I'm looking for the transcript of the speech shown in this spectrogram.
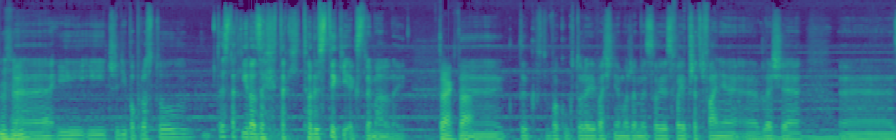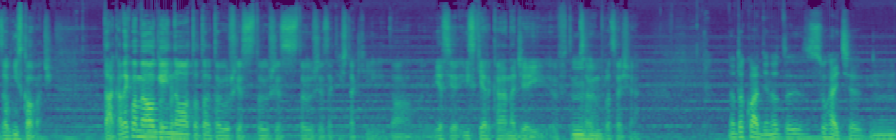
Mhm. E, i, I czyli po prostu to jest taki rodzaj takiej turystyki ekstremalnej. Tak, tak. wokół której właśnie możemy sobie swoje przetrwanie w lesie zaogniskować. Tak, ale jak mamy no, ogień, no to, to, to, już jest, to, już jest, to już jest jakiś taki, no, jest iskierka nadziei w tym mhm. całym procesie. No dokładnie, no to, słuchajcie. Mm,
